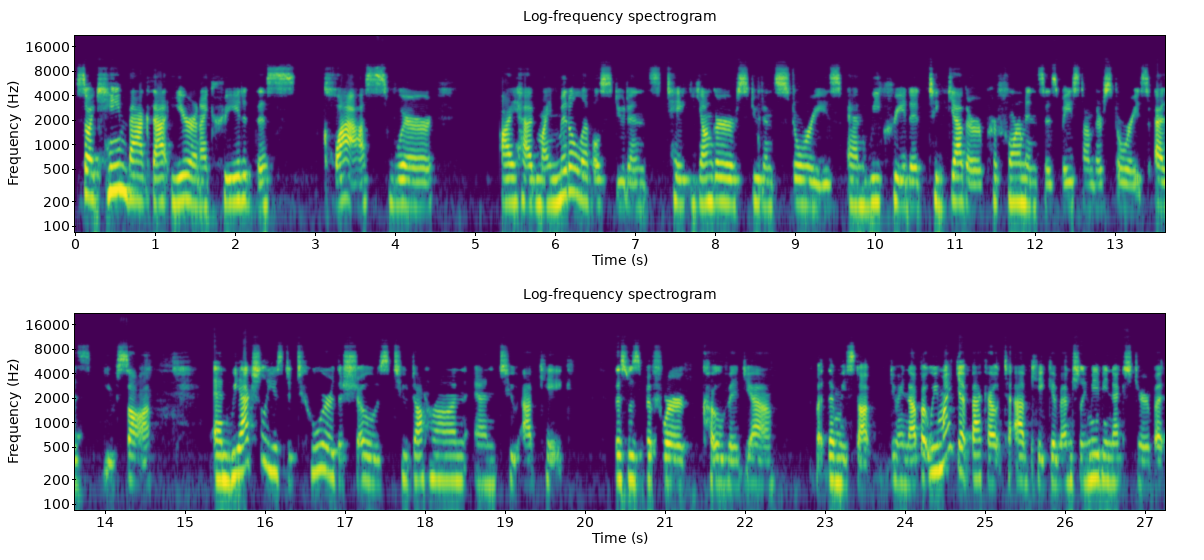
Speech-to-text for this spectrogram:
So i came back that year and i created this class where I had my middle level students take younger students' stories and we created together performances based on their stories, as you saw. And we actually used to tour the shows to Dhahran and to Abqaiq. This was before COVID, yeah. But then we stopped doing that. But we might get back out to Abqaiq eventually, maybe next year. But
